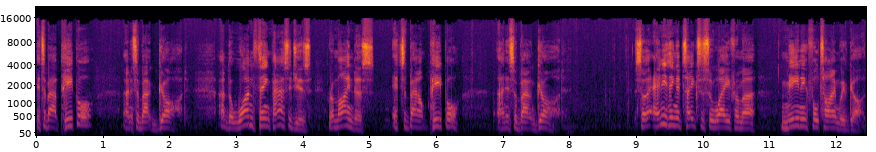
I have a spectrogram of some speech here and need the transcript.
It's about people and it's about God. And the one thing passages remind us it's about people and it's about God. So anything that takes us away from a meaningful time with God,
